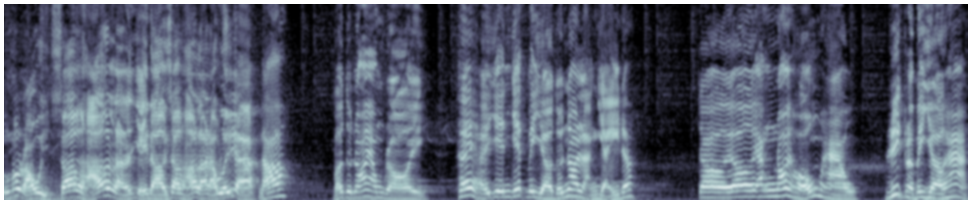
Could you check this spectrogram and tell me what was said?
tôi nói rồi sơ hở là vậy đời sơ hở là đạo lý à. Đó. Bởi tôi nói ông rồi. Thế hệ Gen Z bây giờ tụi nó là vậy đó. Trời ơi ăn nói hỗn hào. Riết rồi bây giờ ha.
